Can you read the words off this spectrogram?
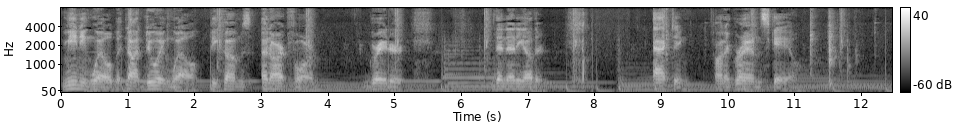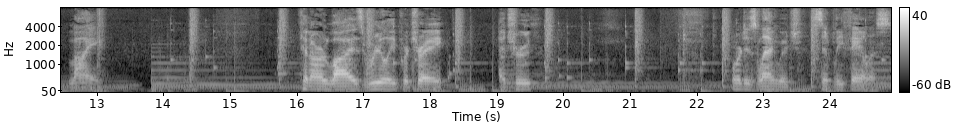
Meaning well but not doing well becomes an art form greater than any other. Acting on a grand scale. Lying. Can our lies really portray a truth? Or does language simply fail us.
